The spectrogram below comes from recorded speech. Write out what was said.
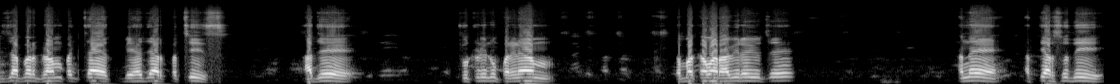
મિર્જાપર ગ્રામ પંચાયત બે હજાર પચીસ આજે ચૂંટણીનું પરિણામ તબક્કાવાર આવી રહ્યું છે. અને અત્યાર સુધી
